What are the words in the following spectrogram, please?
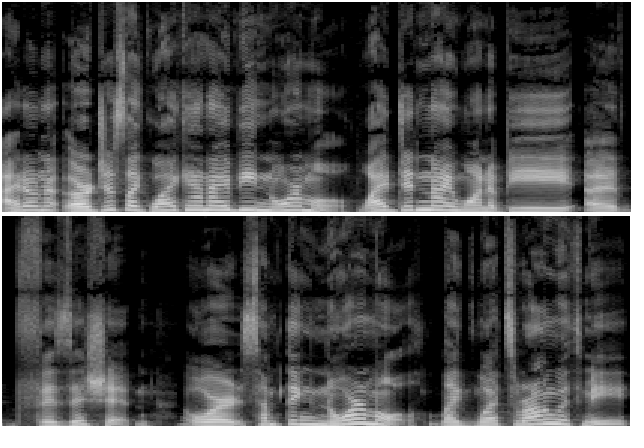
I don't know or just like why can't I be normal? Why didn't I want to be a physician or something normal? Like what's wrong with me?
